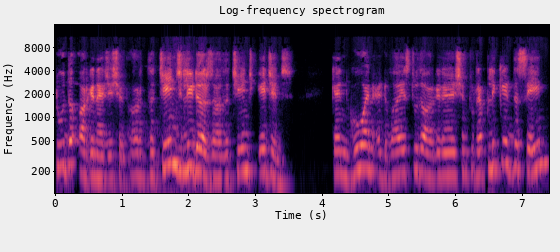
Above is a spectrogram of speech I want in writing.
to the organization or the change leaders or the change agents can go and advise to the organization to replicate the same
